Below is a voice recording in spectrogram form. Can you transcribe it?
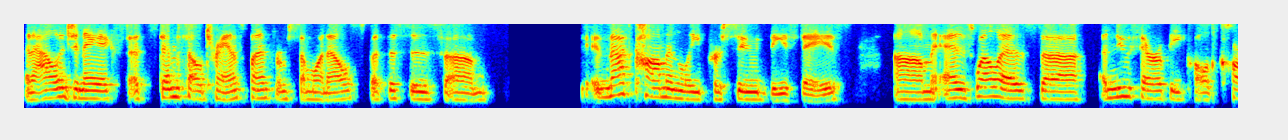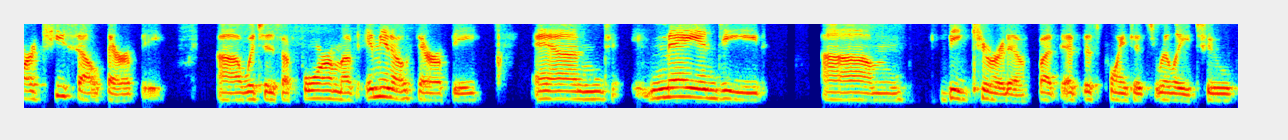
an allogeneic stem cell transplant from someone else, but this is um, not commonly pursued these days, um, as well as uh, a new therapy called CAR T cell therapy, uh, which is a form of immunotherapy and may indeed um, be curative, but at this point, it's really too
